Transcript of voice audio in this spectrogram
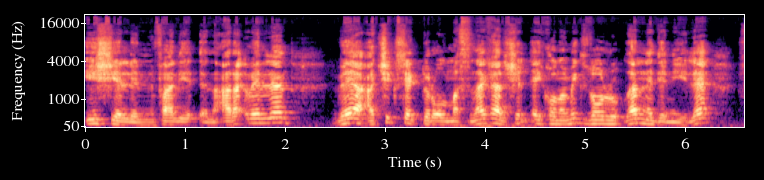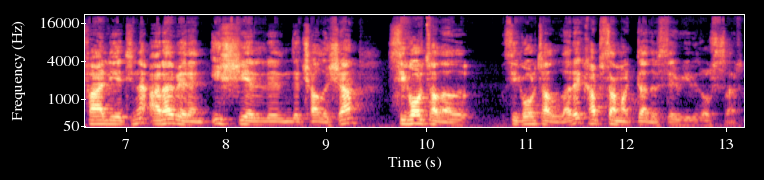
iş yerlerinin faaliyetlerine ara verilen veya açık sektör olmasına karşın ekonomik zorluklar nedeniyle faaliyetine ara veren iş yerlerinde çalışan sigortalı, sigortalıları kapsamaktadır sevgili dostlar.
